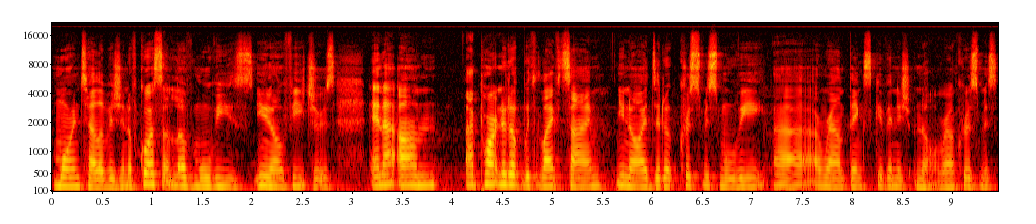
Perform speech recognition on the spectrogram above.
more in television. Of course, I love movies, you know, features. And I um I partnered up with Lifetime. You know, I did a Christmas movie uh, around Thanksgiving. No, around Christmas,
